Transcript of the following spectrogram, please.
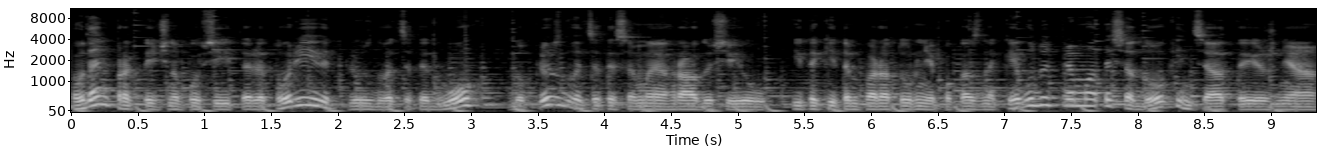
Вдень практично по всій території від плюс 22 до плюс 27 градусів. І такі температурні показники будуть триматися до кінця тижня.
